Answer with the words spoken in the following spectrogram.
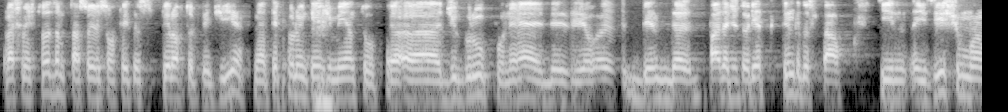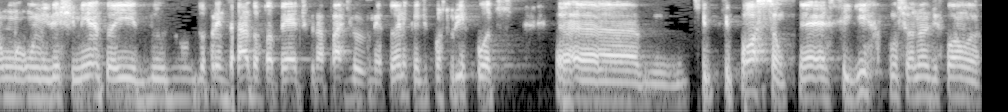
praticamente todas as amputações são feitas pela ortopedia, né, até pelo entendimento uh, de grupo, né, de, de, de, da, da editoria clínica do hospital, que existe uma, um, um, investimento aí do, do, do, aprendizado ortopédico na parte biomecânica de construir cotos uh, que, que, possam né, seguir funcionando de forma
